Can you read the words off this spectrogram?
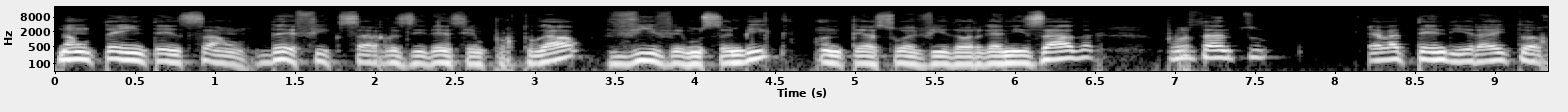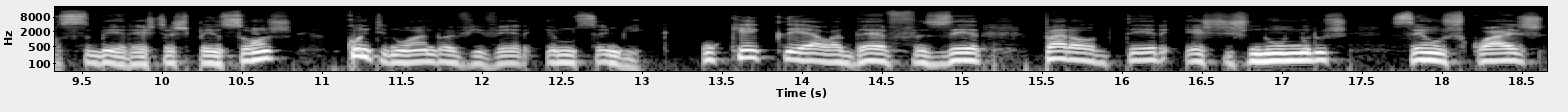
não tem intenção de fixar residência em Portugal, vive em Moçambique, onde tem a sua vida organizada, portanto, ela tem direito a receber estas pensões continuando a viver em Moçambique. O que é que ela deve fazer para obter estes números sem os quais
